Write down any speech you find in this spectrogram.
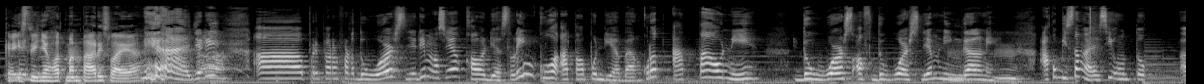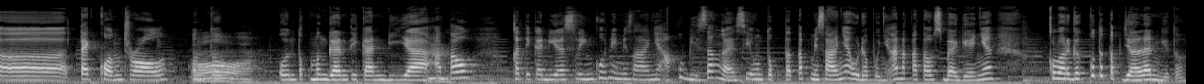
Kayak istrinya Hotman Paris lah ya. Ya, jadi Ah. uh, prepare for the worst. Jadi maksudnya kalau dia selingkuh ataupun dia bangkrut atau nih the worst of the worst. Dia meninggal nih, aku bisa nggak sih untuk uh, take control untuk Oh. untuk menggantikan dia? Atau ketika dia selingkuh nih misalnya aku bisa nggak sih untuk tetap misalnya udah punya anak atau sebagainya keluargaku tetap jalan gitu?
